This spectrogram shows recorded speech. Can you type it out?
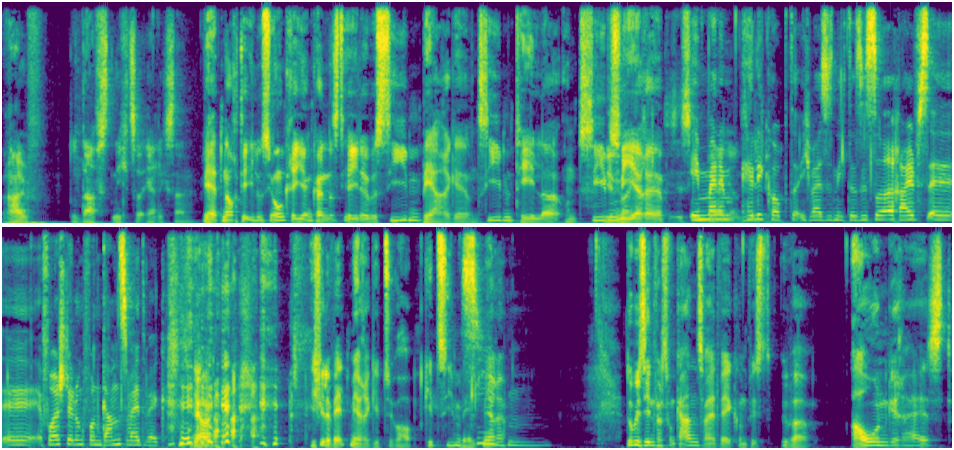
Ralf, du darfst nicht so ehrlich sein. Wir hätten auch die Illusion kreieren können, dass die Aida über sieben Berge und sieben Täler und sieben Wieso Meere In meinem Helikopter, ich weiß es nicht, das ist so Ralfs äh, äh, Vorstellung von ganz weit weg. Ja. Wie viele Weltmeere gibt es überhaupt? Gibt es sieben Weltmeere? Sieben. Du bist jedenfalls von ganz weit weg und bist über Auen gereist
